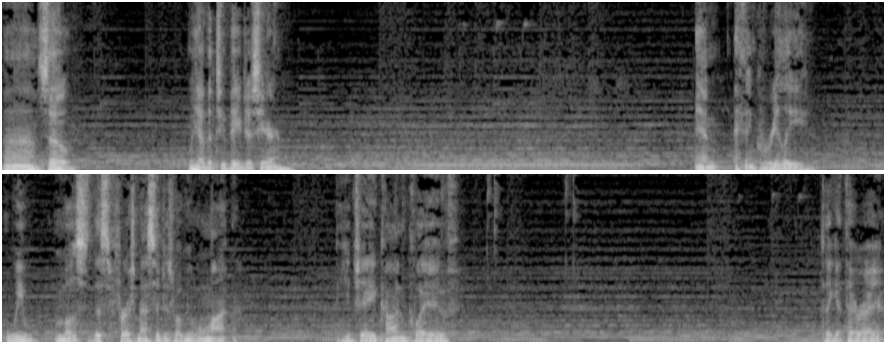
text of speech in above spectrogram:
Uh, so we have the two pages here. And I think really, we most of this first message is what we want. DJ Conclave. Did I get that right?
